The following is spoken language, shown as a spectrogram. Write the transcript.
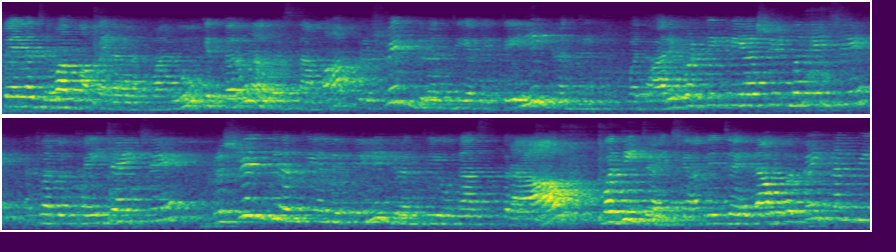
તો એના જવાબમાં પહેલા લખવાનું કે તરુણ અવસ્થામાં પ્રશ્વેત ગ્રંથિ અને તેલી ગ્રંથિ વધારે પડતી ક્રિયાશીલ બને છે અથવા તો થઈ જાય છે. પ્રશ્વેત ગ્રંથિ અને તેલી ગ્રંથિઓના સ્ત્રાવ વધી જાય છે. અને ચહેરા ઉપર કઈ ગ્રંથિ?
